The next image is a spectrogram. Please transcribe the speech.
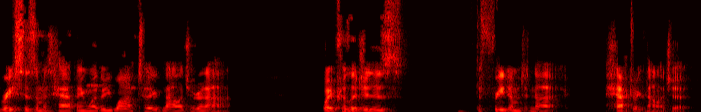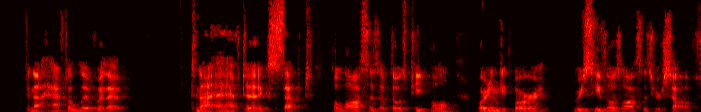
racism is happening whether you want to acknowledge it or not. White privilege is the freedom to not have to acknowledge it, to not have to live with it, to not have to accept the losses of those people or or receive those losses yourself.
